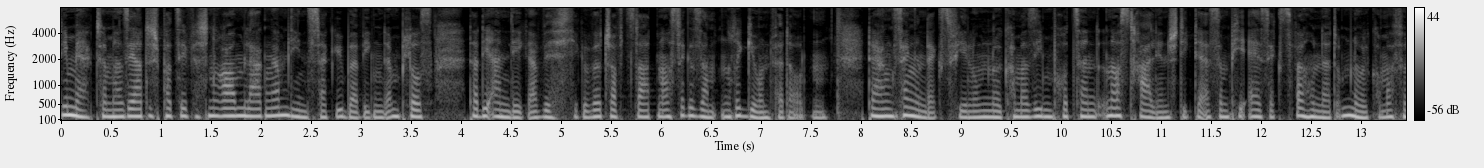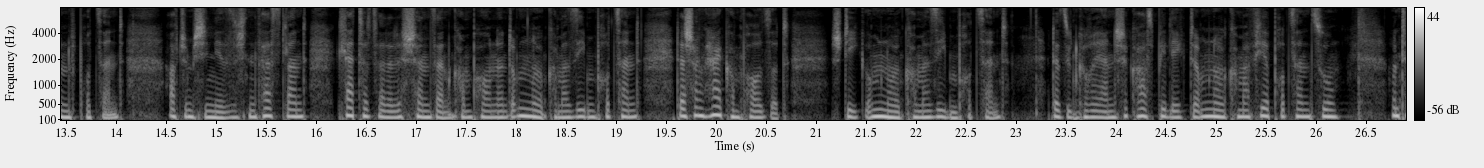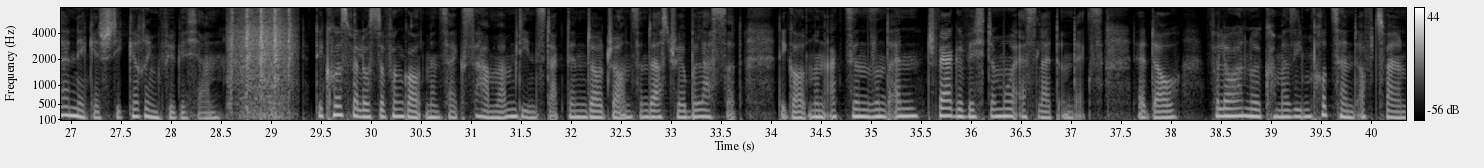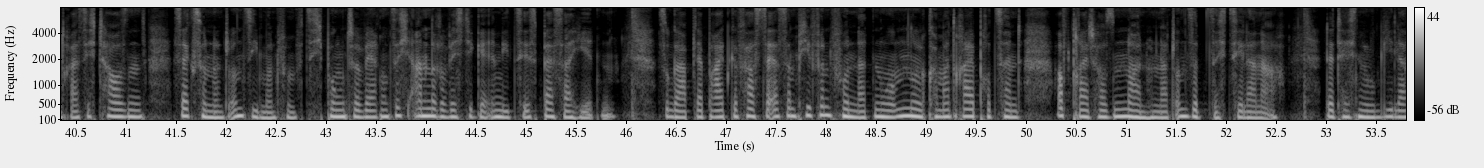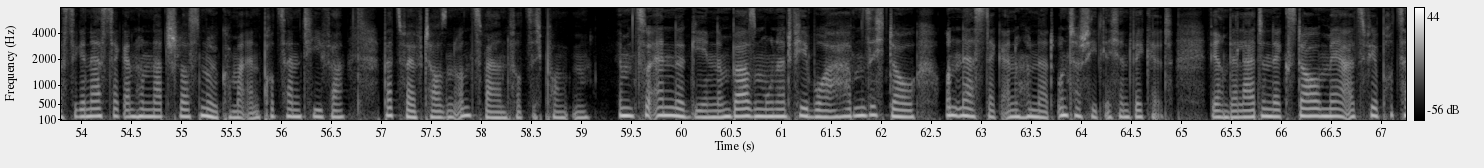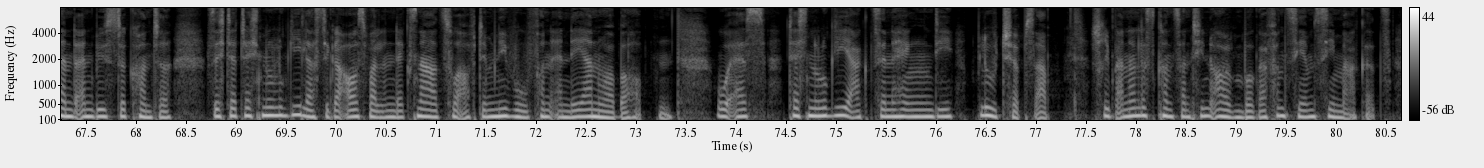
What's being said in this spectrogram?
Die Märkte im asiatisch-pazifischen Raum lagen am Dienstag überwiegend im Plus, da die Anleger wichtige Wirtschaftsdaten aus der gesamten Region verdauten. Der Hang Seng Index fiel um 0,7 Prozent, in Australien stieg der S&P ASX 200 um 0,5 Prozent. Auf dem chinesischen Festland kletterte der Shenzhen Component um 0,7 Prozent, der Shanghai Composite stieg um 0,7 Prozent. Der südkoreanische Kospi legte um 0,4 Prozent zu und der Nikkei stieg geringfügig an. Die Kursverluste von Goldman Sachs haben am Dienstag den Dow Jones Industrial belastet. Die Goldman-Aktien sind ein Schwergewicht im US-Leitindex. Der Dow verlor 0,7 Prozent auf 32.657 Punkte, während sich andere wichtige Indizes besser hielten. So gab der breit gefasste S&P 500 nur um 0,3 Prozent auf 3.970 Zähler nach. Der technologielastige Nasdaq 100 schloss 0,1 Prozent tiefer bei 12.042 Punkten. Im zu Ende gehenden Börsenmonat Februar haben sich Dow und Nasdaq 100 unterschiedlich entwickelt. Während der Leitindex Dow mehr als 4% einbüßte, konnte sich der technologielastige Auswahlindex nahezu auf dem Niveau von Ende Januar behaupten. US-Technologieaktien hängen die Blue Chips ab schrieb Analyst Konstantin Oldenburger von CMC Markets.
